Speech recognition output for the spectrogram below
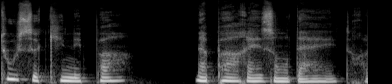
tout ce qui n'est pas n'a pas raison d'être.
